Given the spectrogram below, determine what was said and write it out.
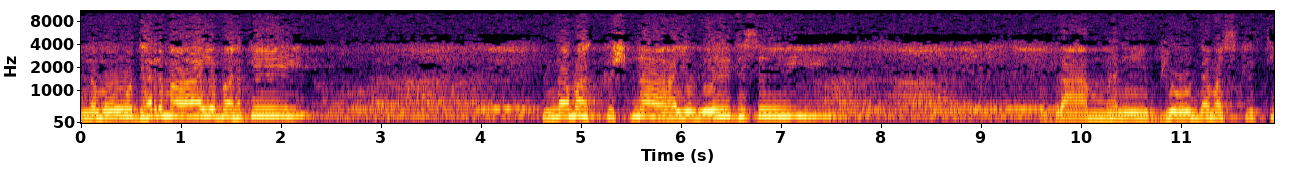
नमो धर्माय महते। नमः कृष्णाय वेधसे। ब्राह्मणेभ्यो नमस्कृत्य।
